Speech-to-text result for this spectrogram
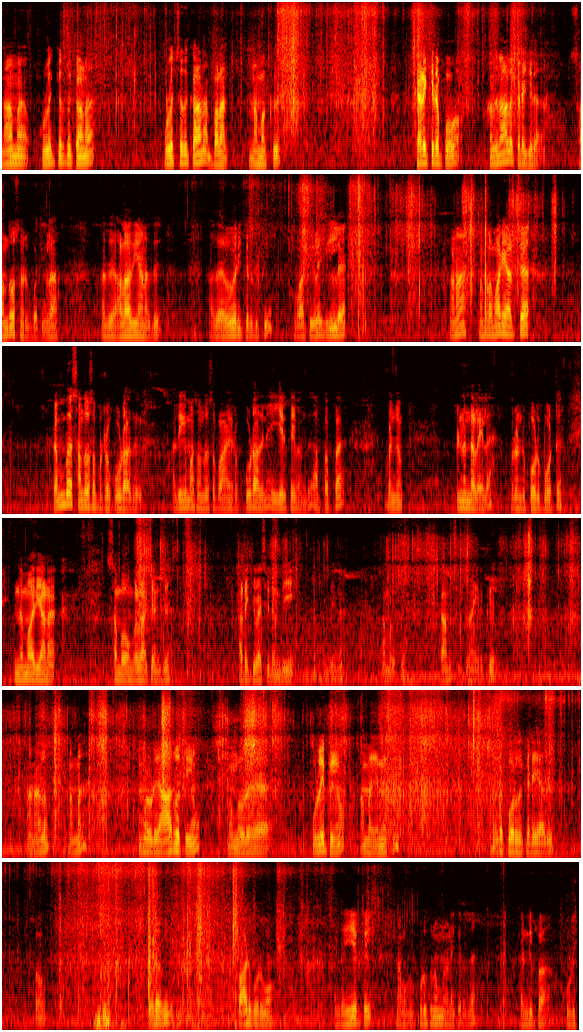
நாம் உழைக்கிறதுக்கான உழைச்சதுக்கான பலன் நமக்கு கிடைக்கிறப்போ அதனால் கிடைக்கிற சந்தோஷம் இருக்குது பார்த்திங்களா அது அலாதியானது. அதை விவரிக்கிறதுக்கு வார்த்தைகளே இல்லை. ஆனால் நம்மளை மாதிரி ஆட்க ரொம்ப சந்தோஷப்பட்டுறக்கூடாது. அதிகமாக சந்தோஷப்படக்கூடாதுன்னு இயற்கை வந்து அப்பப்போ கொஞ்சம் பின்னந்தலையில் ஒரு ரெண்டு போடு போட்டு இந்த மாதிரியான சம்பவங்கள்லாம் செஞ்சு அடக்கி வாசி தம்பி அப்படின்னு நம்மளுக்கு காமிச்சிக்கிட்டு தான் இருக்குது ஆனாலும் நம்ம நம்மளுடைய ஆர்வத்தையும் நம்மளுடைய உழைப்பையும் நம்ம என்றைக்கும் விட போகிறது கிடையாது. ஸோ தொடர்ந்து பாடுபடுவோம். அந்த இயற்கை நமக்கு கொடுக்கணும்னு நினைக்கிறத கண்டிப்பாக பிடிச்சி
